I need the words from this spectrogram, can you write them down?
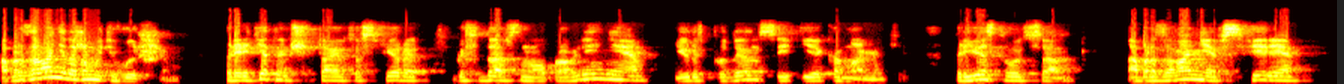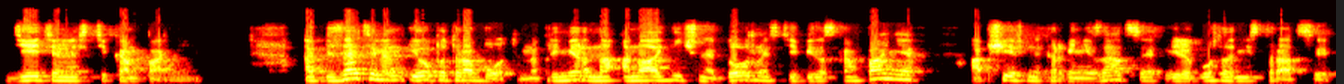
Образование должно быть высшим. Приоритетным считаются сферы государственного управления, юриспруденции и экономики. Приветствуются Образование в сфере деятельности компании. Обязателен и опыт работы, например, на аналогичной должности в бизнес-компаниях, общественных организациях или госадминистрации,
